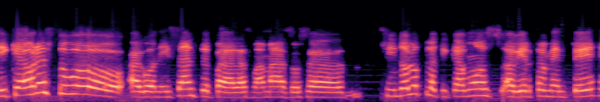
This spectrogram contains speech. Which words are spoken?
Y que ahora estuvo agonizante para las mamás, o sea, si no lo platicamos abiertamente,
